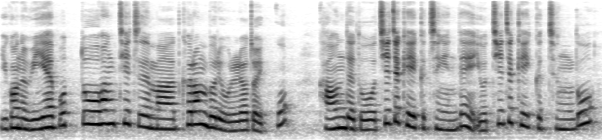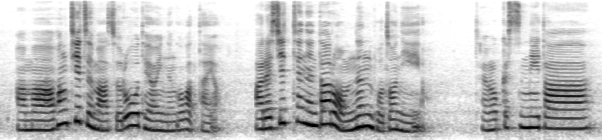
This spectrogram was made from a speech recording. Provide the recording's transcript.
이거는 위에 뽀또 황치즈 맛 크럼블이 올려져 있고 가운데도 치즈케이크 층인데 이 치즈케이크 층도 아마 황치즈 맛으로 되어 있는 것 같아요. 아래 시트는 따로 없는 버전이에요. 잘 먹겠습니다.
